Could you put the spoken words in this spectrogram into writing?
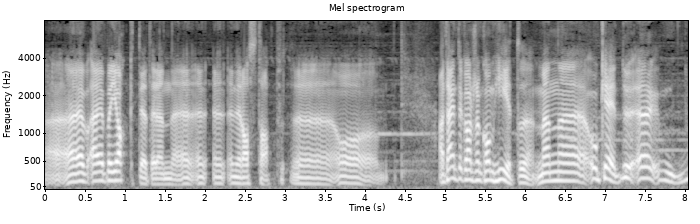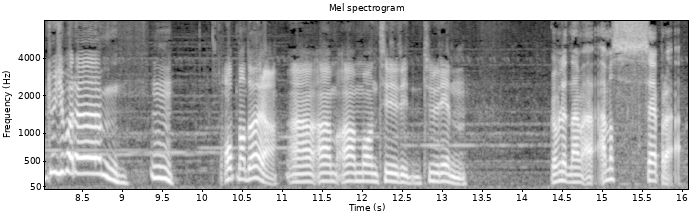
Jeg er på jakt etter en, en, en rasstapp. Uh, og jeg tenkte kanskje han kom hit, men uh, OK, du Kunne Du ikke bare mm, åpna døra? Jeg, jeg må en tur, tur inn. Kom litt nærmere. Jeg må se på deg.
